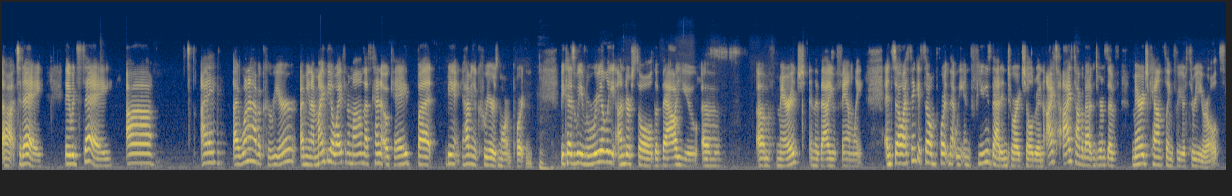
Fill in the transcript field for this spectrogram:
uh, today, they would say, uh, I I want to have a career. I mean, I might be a wife and a mom. That's kind of okay, but being having a career is more important mm-hmm. because we've really undersold the value of of marriage and the value of family. And so I think it's so important that we infuse that into our children. I, t- I talk about it in terms of marriage counseling for your three year olds.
